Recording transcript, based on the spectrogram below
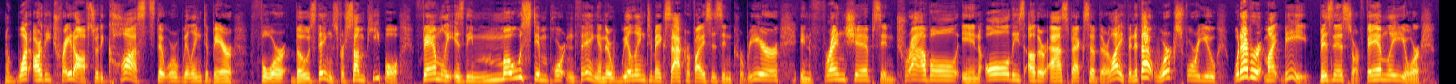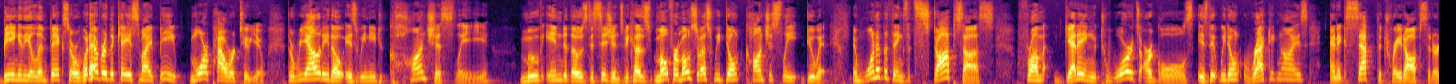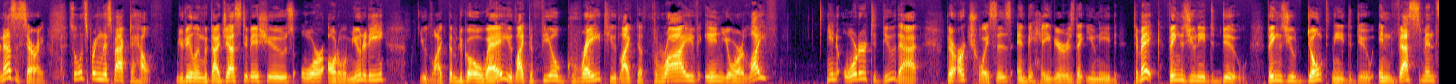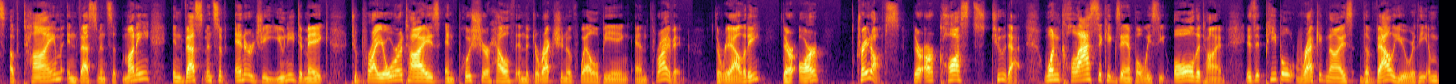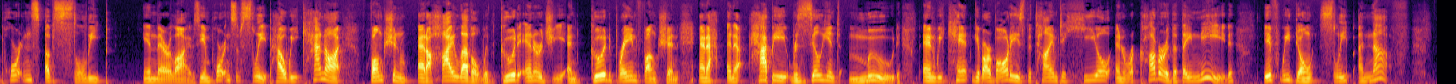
And what are the trade offs or the costs that we're willing to bear for those things. For some people, family is the most important thing, and they're willing to make sacrifices in career, in friendships, in travel, in all these other aspects of their life. And if that works for you, whatever it might be business or family or being in the Olympics or whatever the case might be more power to you. The reality, though, is we need to consciously move into those decisions because mo- for most of us, we don't consciously do it. And one of the things that stops us from getting towards our goals is that we don't recognize and accept the trade offs that are necessary. So let's bring this back to health. You're dealing with digestive issues or autoimmunity. You'd like them to go away. You'd like to feel great. You'd like to thrive in your life. In order to do that, there are choices and behaviors that you need to make, things you need to do, things you don't need to do, investments of time, investments of money, investments of energy you need to make to prioritize and push your health in the direction of well being and thriving. The reality, there are trade offs. There are costs to that. One classic example we see all the time is that people recognize the value or the importance of sleep in their lives, the importance of sleep, how we cannot function at a high level with good energy and good brain function and a, and a happy, resilient mood. And we can't give our bodies the time to heal and recover that they need if we don't sleep enough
